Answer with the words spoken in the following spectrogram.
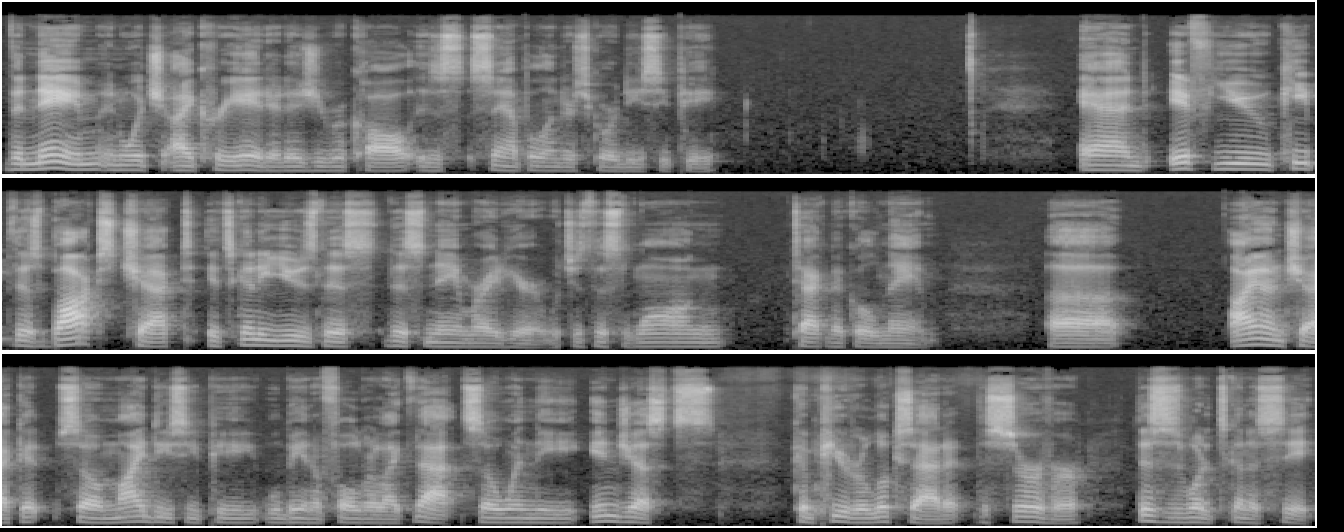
the name in which I created, as you recall, is sample underscore DCP. And if you keep this box checked, it's going to use this, this name right here, which is this long technical name. Uh, I uncheck it, so my DCP will be in a folder like that. So when the ingest's computer looks at it, the server, this is what it's going to see.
